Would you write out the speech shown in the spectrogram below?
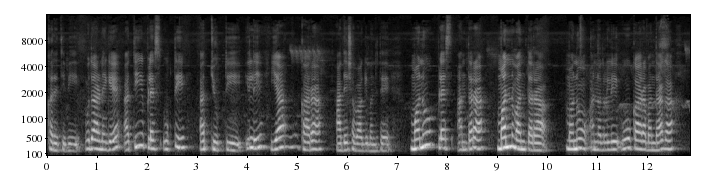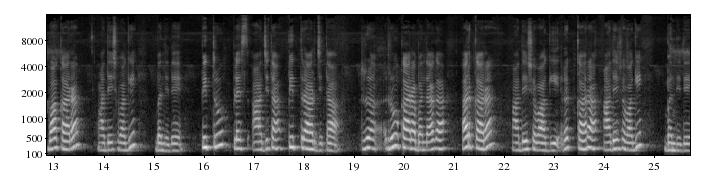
ಕರಿತೀವಿ. ಉದಾಹರಣೆಗೆ ಅತಿ ಪ್ಲಸ್ ಉಕ್ತಿ ಅತ್ಯುಕ್ತಿ. ಇಲ್ಲಿ ಯ ಕಾರ ಆದೇಶವಾಗಿ ಬಂದಿದೆ. ಮನು ಪ್ಲಸ್ ಅಂತರ ಮನ್ವಂತರ. ಮನು ಅನ್ನೋದರಲ್ಲಿ ಊಕಾರ ಬಂದಾಗ ವಾಕಾರ ಆದೇಶವಾಗಿ ಬಂದಿದೆ. ಪಿತೃ ಪ್ಲಸ್ ಆರ್ಜಿತ, ಪಿತ್ರಾರ್ಜಿತ. ಋಕಾರ ಬಂದಾಗ ಅರ್ಕಾರ ಆದೇಶವಾಗಿ ರಕ್ಕಾರ ಆದೇಶವಾಗಿ ಬಂದಿದೆ.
